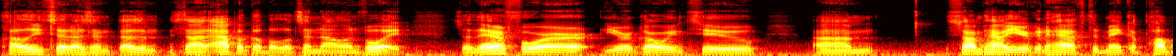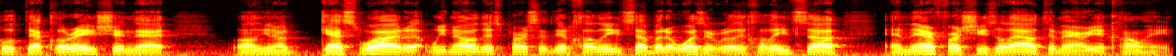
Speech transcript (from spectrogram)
Chalitza doesn't doesn't it's not applicable. It's a null and void. So therefore, you're going to um, somehow you're going to have to make a public declaration that, well, you know, guess what? We know this person did chalitza, but it wasn't really chalitza, and therefore she's allowed to marry a kohen.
